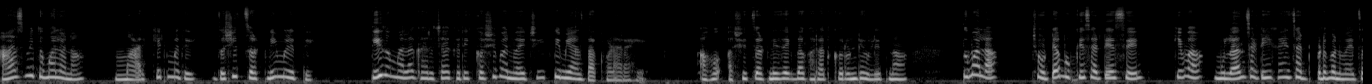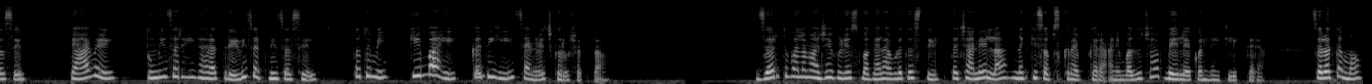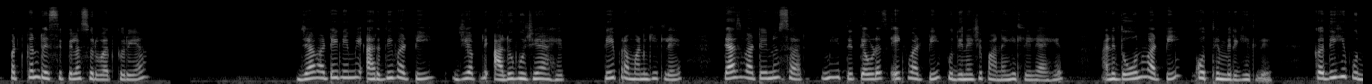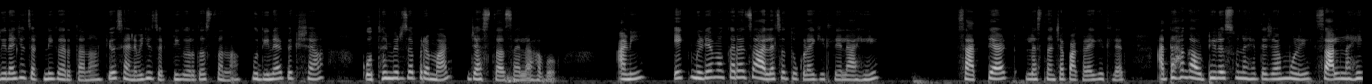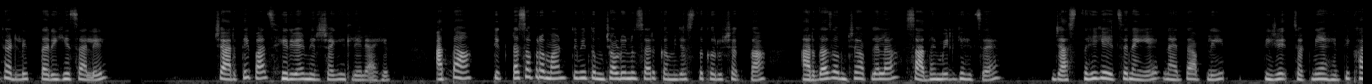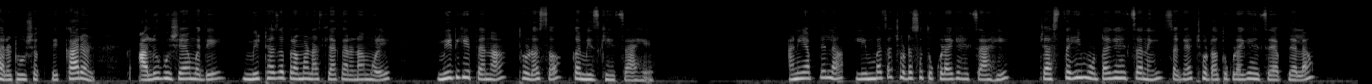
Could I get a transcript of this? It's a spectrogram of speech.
आज मी तुम्हाला ना मार्केटमध्ये जशी चटणी मिळते ती तुम्हाला घरच्या घरी कशी बनवायची ती मी आज दाखवणार आहे. अहो अशी चटणीच एकदा घरात करून ठेवलीत ना तुम्हाला छोट्या बुकेसाठी असेल किंवा मुलांसाठी काही झटपट बनवायचं असेल त्यावेळी तुम्ही जर ही घरात रेडी चटणीच असेल तर तुम्ही केव्हाही कधीही सँडविच करू शकता. जर तुम्हाला माझे व्हिडिओज बघायला आवडत असतील तर चॅनेलला नक्की सबस्क्राईब करा आणि बाजूच्या बेल आयकॉनलाही क्लिक करा. चला तर मग पटकन रेसिपीला सुरुवात करूया. ज्या वाटीने मी अर्धी वाटी जी आपली आलू भुजे आहेत ते प्रमाण घेतले त्याच वाटीनुसार मी इथे तेवढंच एक वाटी पुदिन्याची पानं घेतलेली आहेत आणि दोन वाटी कोथिंबीर घेतली. कधीही पुदिन्याची चटणी करताना किंवा सँडविचची चटणी करत असताना पुदिन्यापेक्षा कोथिंबीरचं प्रमाण जास्त असायला हवं. आणि एक मिडियम आकाराचा आल्याचा तुकडा घेतलेला आहे. सात ते आठ लसणाच्या पाकळ्या घेतल्यात. आता हा गावठी लसूण आहे त्याच्यामुळे साल नाही काढली तरीही चालेल. चार ते पाच हिरव्या मिरच्या घेतलेल्या आहेत. आता तिखटाचं प्रमाण तुम्ही तुमच्या आवडीनुसार कमी जास्त करू शकता. अर्धा चमचा आपल्याला साधं मीठ घ्यायचं आहे जास्तही घ्यायचं नाही आहे नाहीतर आपली ती जी चटणी आहे ती खारट होऊ शकते. कारण आलू भुजियामध्ये मिठाचं प्रमाण असल्याकारणामुळे मीठ घेताना थोडंसं कमीच घ्यायचं आहे. आणि आपल्याला लिंबाचा छोटासा तुकडा घ्यायचा आहे. जास्तही मोठा घ्यायचा नाही सगळ्यात छोटा तुकडा घ्यायचा आहे आपल्याला.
